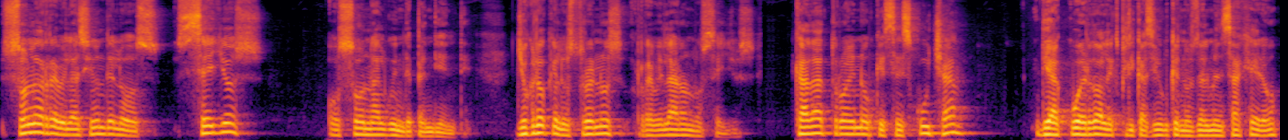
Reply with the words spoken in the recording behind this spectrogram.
son la revelación de los sellos o son algo independiente? Yo creo que los truenos revelaron los sellos. Cada trueno que se escucha, de acuerdo a la explicación que nos da el mensajero,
